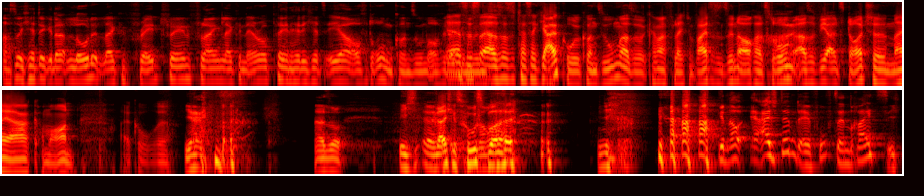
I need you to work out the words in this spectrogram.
Achso, ich hätte gedacht, loaded like a freight train, flying like an aeroplane, hätte ich jetzt eher auf Drogenkonsum auch wieder. Ja, es ist, also es ist tatsächlich Alkoholkonsum, also kann man vielleicht im weitesten Sinne auch als Drogen, also wir als Deutsche, naja, come on, Alkohol. ja. also, ich. Äh, Gleiches Fußball. ja, genau, ja, stimmt, ey, 15:30.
